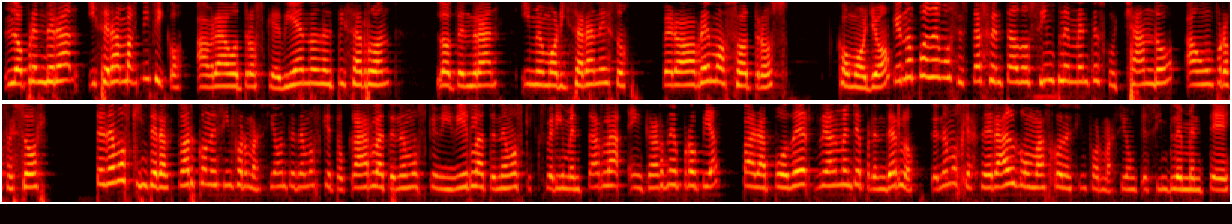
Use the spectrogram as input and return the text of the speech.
lo aprenderán y será magnífico. Habrá otros que viendo en el pizarrón lo tendrán y memorizarán eso. Pero habremos otros, como yo, que no podemos estar sentados simplemente escuchando a un profesor tenemos que interactuar con esa información, tenemos que tocarla, tenemos que vivirla, tenemos que experimentarla en carne propia para poder realmente aprenderlo. Tenemos que hacer algo más con esa información que simplemente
